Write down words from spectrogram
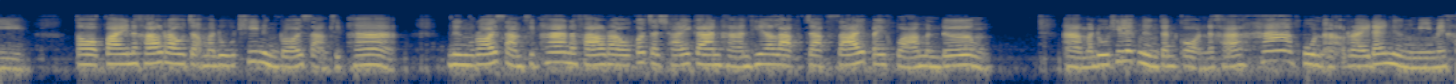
24 ต่อไปนะคะ เราจะมาดูที่ 135 135 นะคะ เราก็จะใช้การหารทีละหลักจากซ้ายไปขวาเหมือนเดิม มาดูที่เลข 1 กันก่อนนะคะ 5 คูณอะไรได้ 1 มีไหมค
